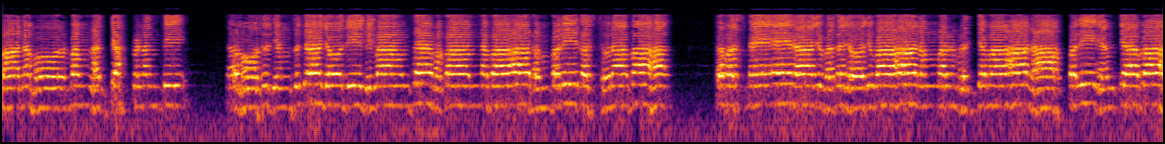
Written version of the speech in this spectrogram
मानभोर्वम् नद्यः प्रणन्ति तमोऽसुचिंसु च ज्योतिदिवाम् समपान्नपादम् परीतस्थुरापाः। तमस्मे राजुपतयोजुवाहानम् वर्मृज्यमानाः परीयन्त्यापाः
